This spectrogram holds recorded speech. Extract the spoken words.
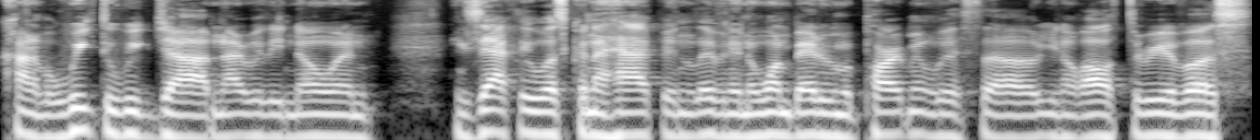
kind of a week to week job, not really knowing exactly what's going to happen. Living in a one bedroom apartment with uh, you know all three of us,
